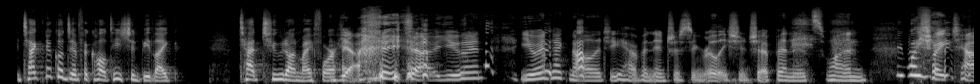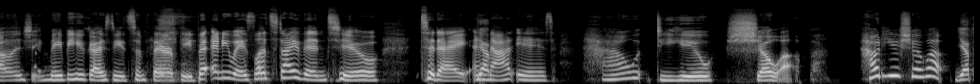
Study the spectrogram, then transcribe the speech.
technical difficulty should be like tattooed on my forehead. Yeah. yeah. You and you and technology have an interesting relationship and it's one quite challenging. Maybe you guys need some therapy. But anyways, let's dive into today. And yep. that is how do you show up? How do you show up? Yep.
